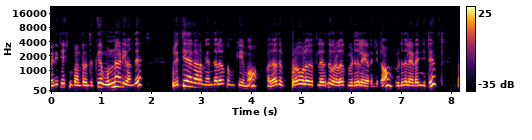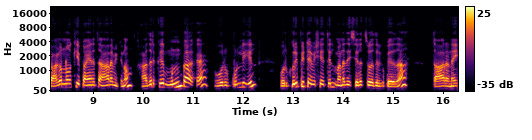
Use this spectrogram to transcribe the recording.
மெடிடேஷன் பண்றதுக்கு முன்னாடி வந்து பிரத்யாகாரம் எந்த அளவுக்கு முக்கியமோ அதாவது புற உலகத்துல இருந்து ஓரளவுக்கு விடுதலை அடைஞ்சிட்டோம். விடுதலை அடைஞ்சிட்டு இப்போ அகநோக்கி பயணத்தை ஆரம்பிக்கணும். அதற்கு முன்பாக ஒரு புள்ளியில் ஒரு குறிப்பிட்ட விஷயத்தில் மனதை செலுத்துவதற்கு பேர் தான் தாரணை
